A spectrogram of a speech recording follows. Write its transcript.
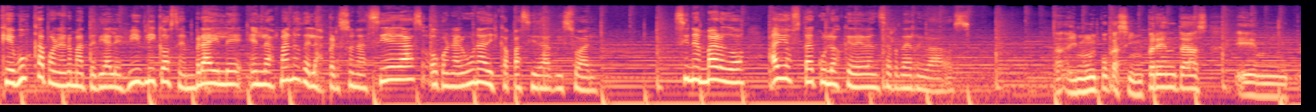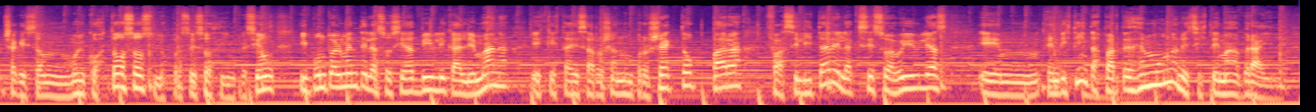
que busca poner materiales bíblicos en braille en las manos de las personas ciegas o con alguna discapacidad visual. Sin embargo, hay obstáculos que deben ser derribados. Hay muy pocas imprentas, em, ya que son muy costosos los procesos de impresión y puntualmente la Sociedad Bíblica Alemana es que está desarrollando un proyecto para facilitar el acceso a Biblias em, en distintas partes del mundo en el sistema Braille.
